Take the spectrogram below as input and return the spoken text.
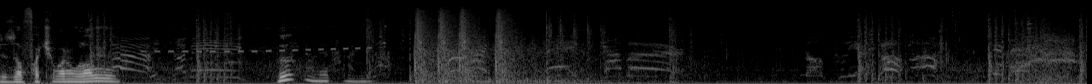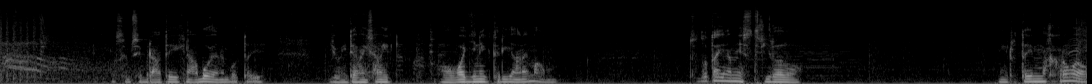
Máš? Zafačovanou hlavu. Hm. Musím si brát jejich náboje, nebo tady... Že oni tam mají samý hovadiny, který já nemám. Co to tady na mě střílelo? Někdo tady machroval.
